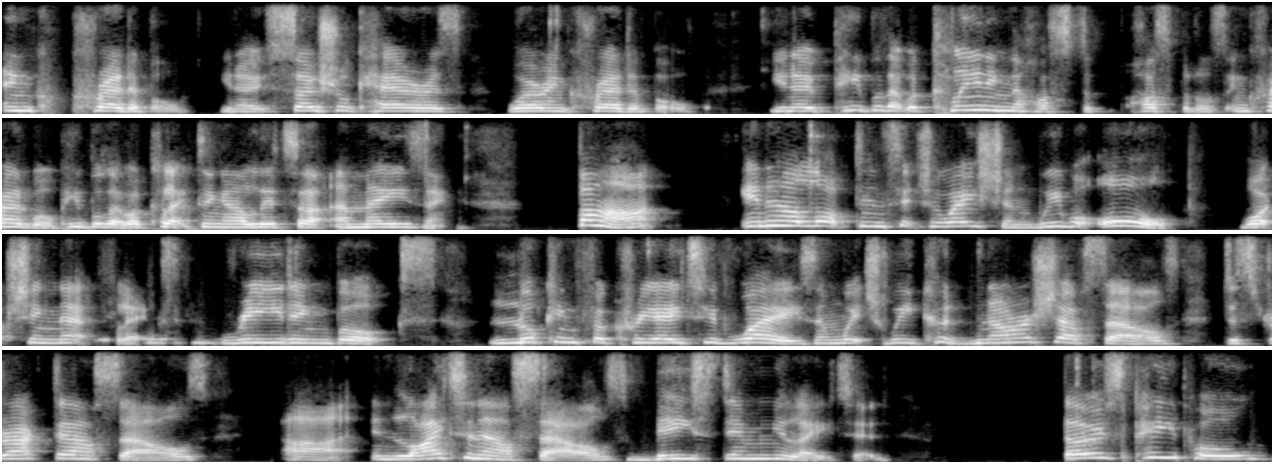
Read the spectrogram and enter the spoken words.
incredible. You know, social carers were incredible. You know, people that were cleaning the host- hospitals, incredible. People that were collecting our litter, amazing. But in our locked in situation, we were all watching Netflix, reading books, looking for creative ways in which we could nourish ourselves, distract ourselves, uh, enlighten ourselves, be stimulated. Those people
